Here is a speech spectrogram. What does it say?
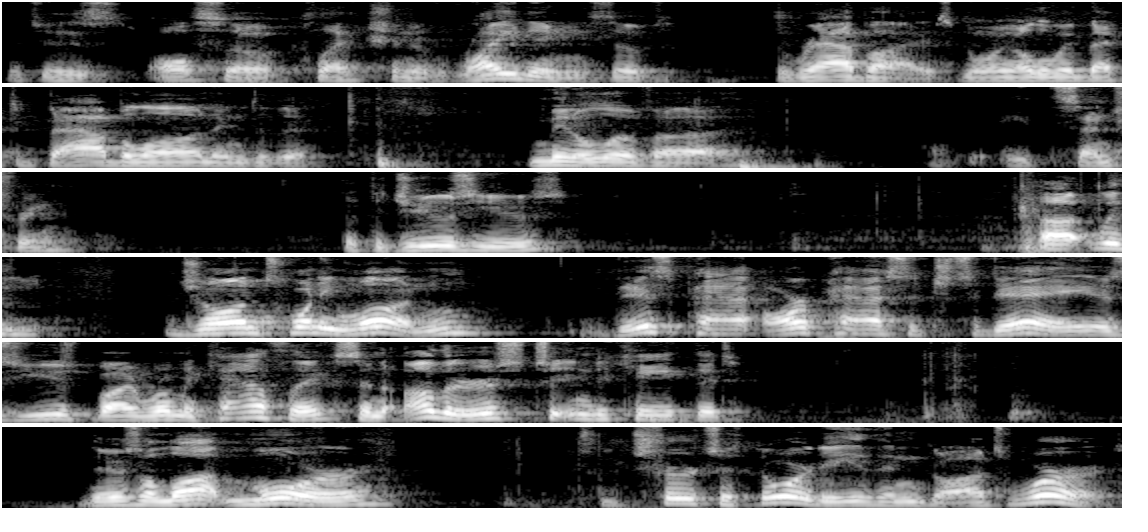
which is also a collection of writings of the rabbis going all the way back to Babylon into the middle of uh, like the 8th century that the Jews use. Uh, with John 21, this pa- our passage today is used by Roman Catholics and others to indicate that there's a lot more to church authority than God's word.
